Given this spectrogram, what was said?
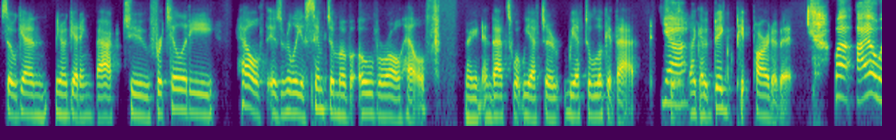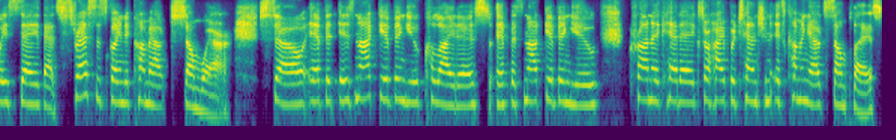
So again you know getting back to fertility health is really a symptom of overall health right? And that's what we have to we have to look at that. Yeah. Like a big p- part of it well, I always say that stress is going to come out somewhere. So if it is not giving you colitis, if it's not giving you chronic headaches or hypertension, it's coming out someplace.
